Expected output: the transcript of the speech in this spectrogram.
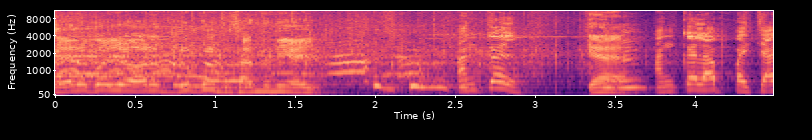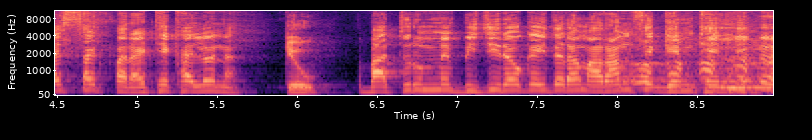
मेरे को ये औरत बिल्कुल पसंद नहीं आई। अंकल क्या? है अंकल आप पचास साठ पराठे खा लो ना। क्यों? बाथरूम में बिज़ी रहोगे इधर हम आराम से गेम खेल लेंगे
